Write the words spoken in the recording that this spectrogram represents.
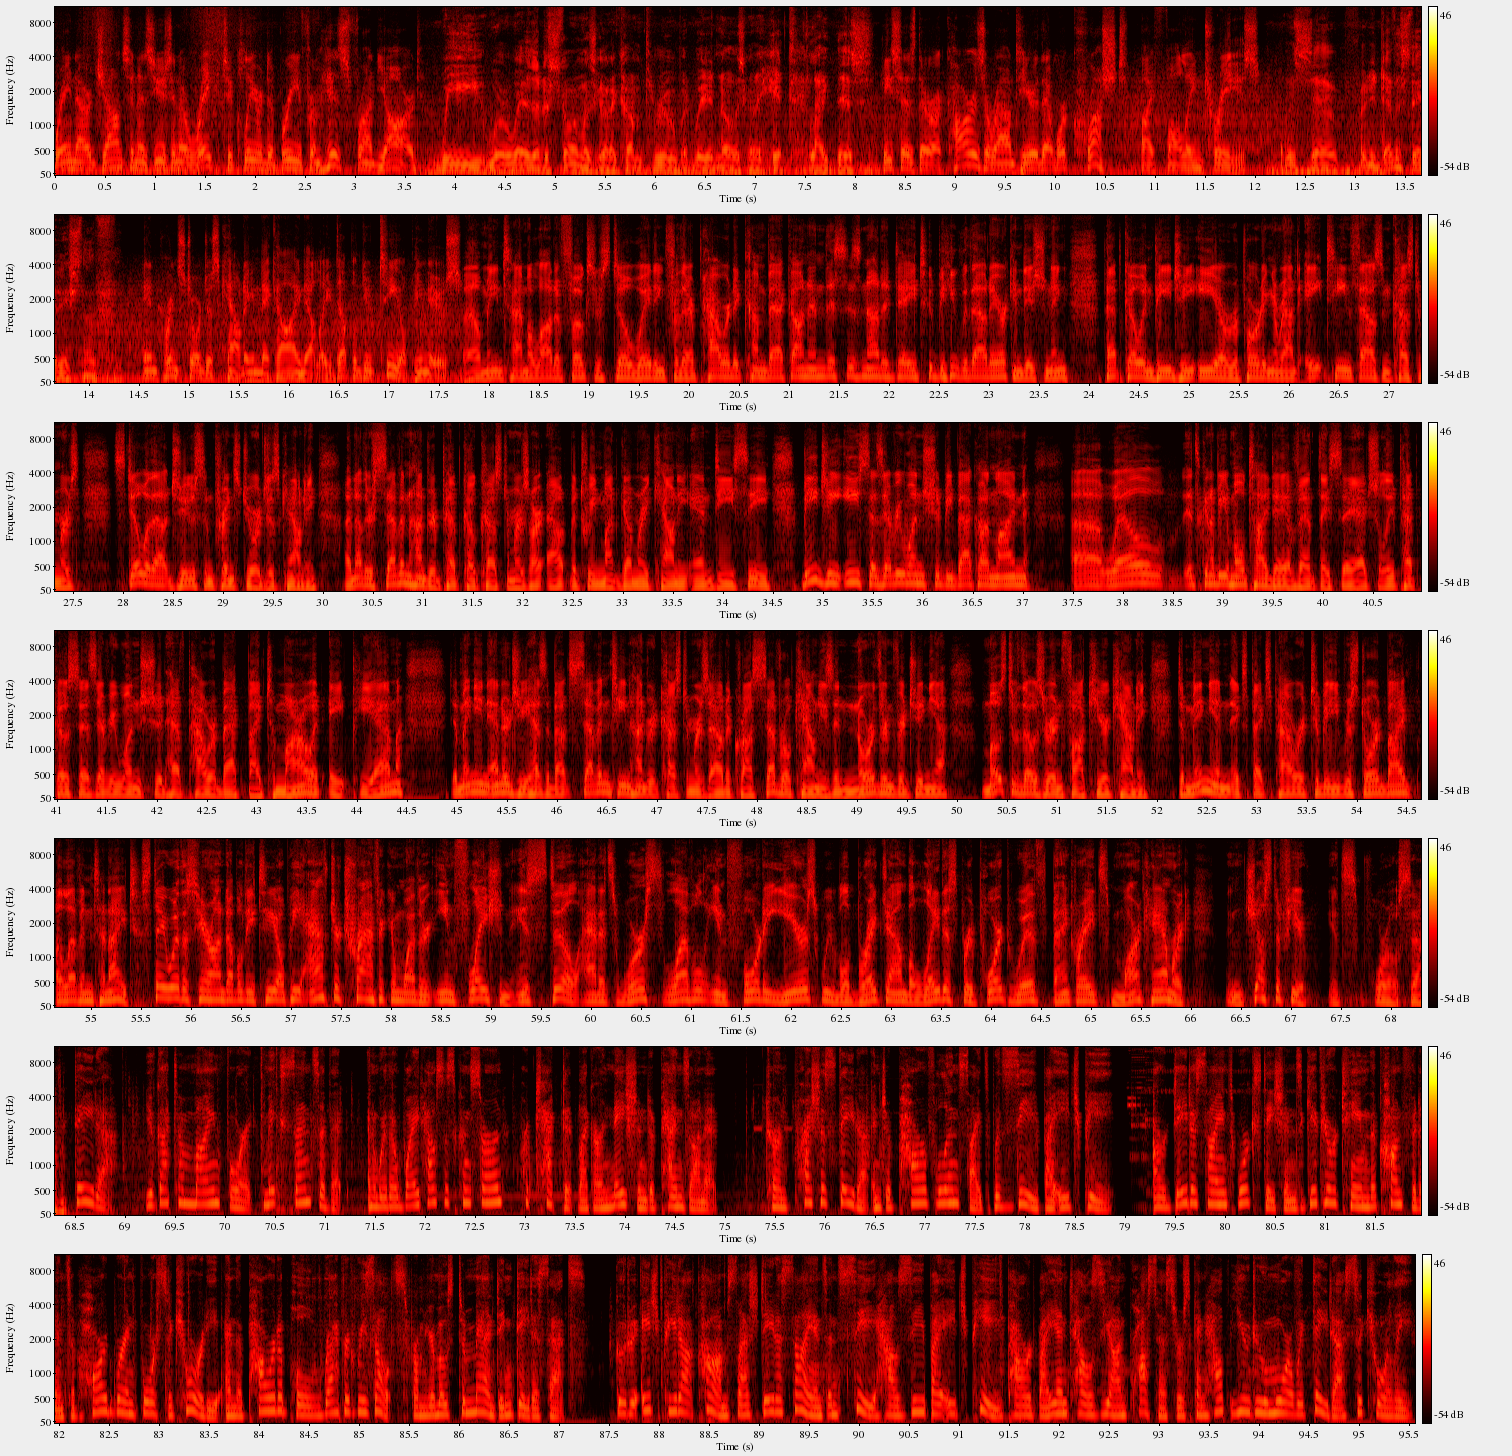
Raynard Johnson is using a rake to clear debris from his front yard. We were aware that a storm was going to come through, but we didn't know it was going to hit like this. He says there are cars around here that were crushed by falling trees. It was uh, pretty devastating stuff. In Prince George's County, Nick Iannelli, WTOP News. Well, meantime, a lot of folks are still waiting for their power to come back on, and this is not a day to be without air conditioning. Pepco and BGE are reporting around 18,000 customers still without juice in Prince George's County. Another 700 Pepco customers are out between Montgomery County and D.C. BGE says everyone should be back online. Uh, well, it's going to be a multi day event, they say, actually. Pepco says everyone should have power back by tomorrow at 8 p.m. Dominion Energy has about 1,700 customers out across several counties in Northern Virginia. Most of those are in Fauquier County. Dominion expects power to be restored by 11 tonight. Stay with us here on WTOP. After traffic and weather, inflation is still at its worst level in 40 years. We will break down the latest report with Bankrate's Mark Hamrick in just a few. It's 407. Data. You've got to mine for it, make sense of it, and where the White House is concerned, protect it like our nation depends on it. Turn precious data into powerful insights with Z by HP. Our data science workstations give your team the confidence of hardware-enforced security and the power to pull rapid results from your most demanding data sets. Go to hp.com slash data science and see how Z by HP, powered by Intel Xeon processors, can help you do more with data securely.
